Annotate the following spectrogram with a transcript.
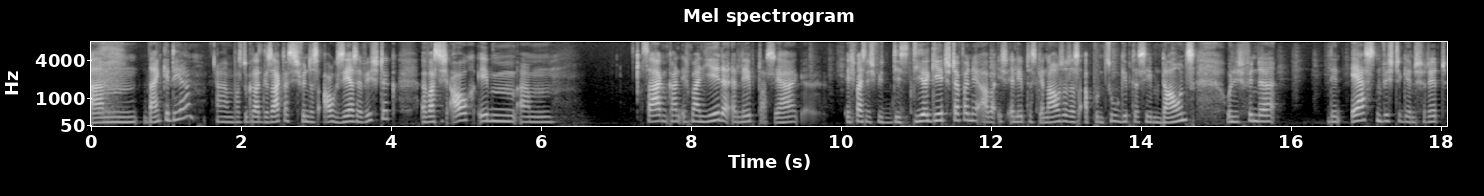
Ähm, danke dir, ähm, was du gerade gesagt hast. Ich finde das auch sehr, sehr wichtig. Äh, was ich auch eben ähm, sagen kann, ich meine, jeder erlebt das, ja. Ich weiß nicht, wie es dir geht, Stefanie, aber ich erlebe das genauso, dass ab und zu gibt es eben Downs. Und ich finde, den ersten wichtigen Schritt,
